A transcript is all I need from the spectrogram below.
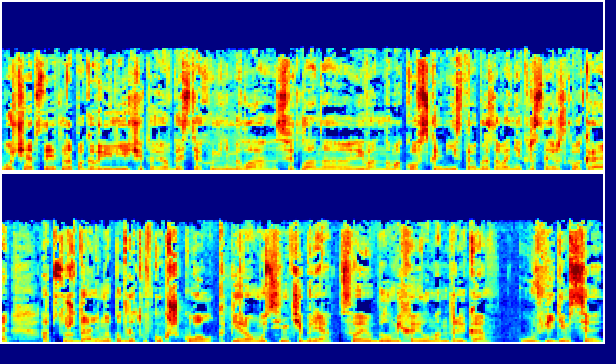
очень обстоятельно поговорили, я читаю, в гостях у меня была Светлана Ивановна Маковская, министр образования Красноярского края. Обсуждали мы подготовку к школ к первому сентября. С вами был Михаил Мандрыка. Увидимся.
